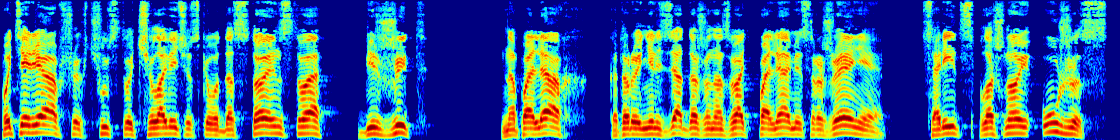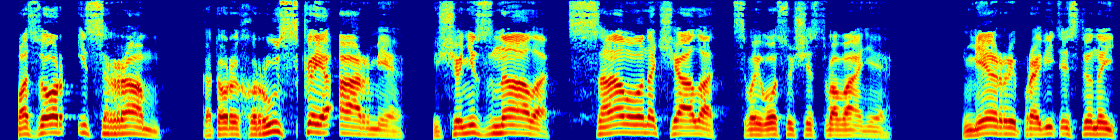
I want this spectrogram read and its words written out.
потерявших чувство человеческого достоинства, бежит на полях, которые нельзя даже назвать полями сражения, царит сплошной ужас, позор и срам, которых русская армия еще не знала с самого начала своего существования. Меры правительственной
